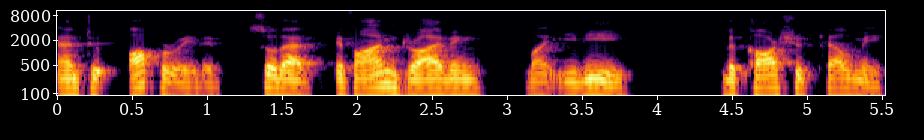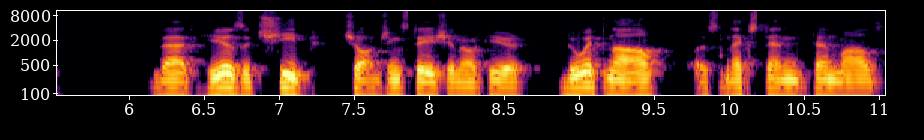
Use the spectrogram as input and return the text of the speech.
and to operate it so that if I'm driving my EV, the car should tell me that here's a cheap charging station out here. Do it now or it's next 10, 10 miles.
